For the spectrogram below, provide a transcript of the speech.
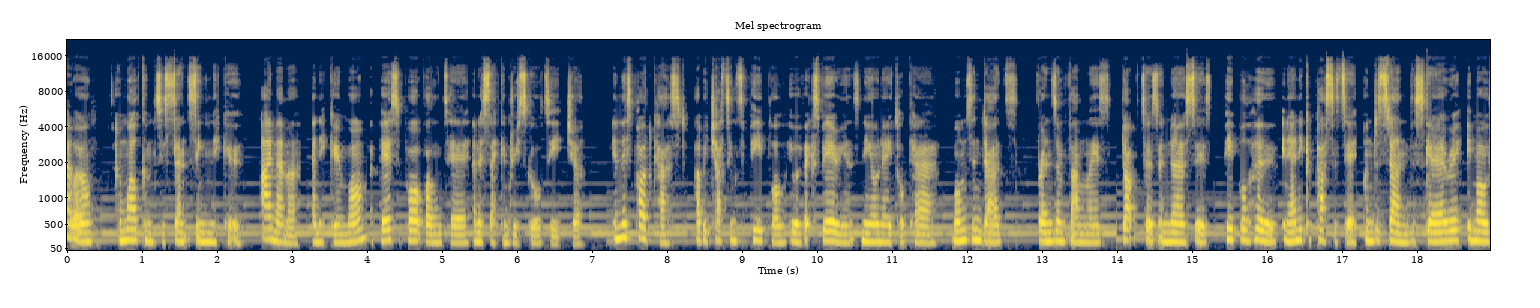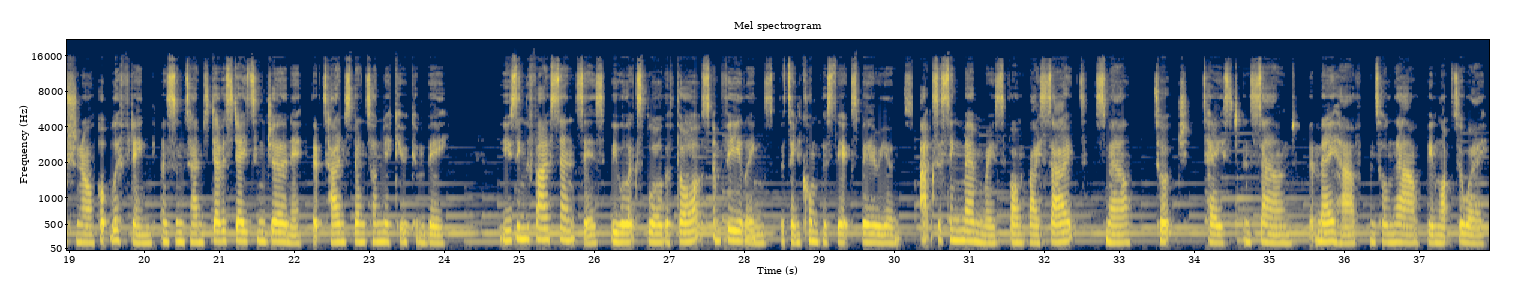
Hello, and welcome to Sensing NICU. I'm Emma, a NICU mum, a peer support volunteer, and a secondary school teacher. In this podcast, I'll be chatting to people who have experienced neonatal care mums and dads, friends and families, doctors and nurses, people who, in any capacity, understand the scary, emotional, uplifting, and sometimes devastating journey that time spent on NICU can be. Using the five senses, we will explore the thoughts and feelings that encompass the experience, accessing memories formed by sight, smell, touch, taste, and sound that may have, until now, been locked away.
